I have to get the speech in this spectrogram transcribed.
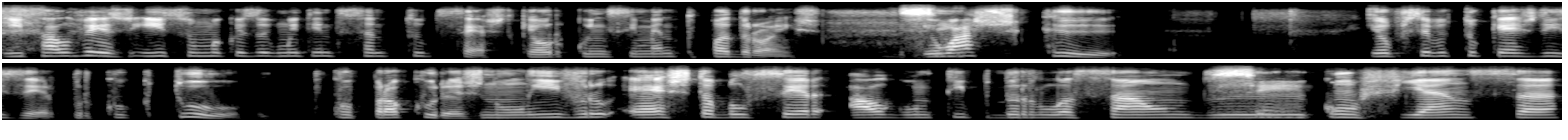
E talvez isso uma coisa muito interessante que tu disseste, que é o reconhecimento de padrões. Sim. Eu acho que eu percebo o que tu queres dizer, porque o que tu procuras num livro é estabelecer algum tipo de relação de Sim. confiança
